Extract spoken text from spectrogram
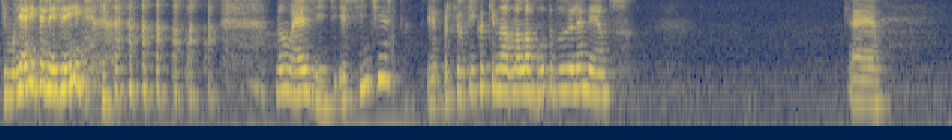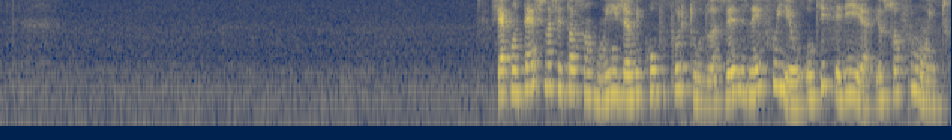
Que mulher inteligente! Não é, gente, é cientista. É porque eu fico aqui na, na labuta dos elementos. É. Se acontece uma situação ruim, já me culpo por tudo. Às vezes nem fui eu. O que seria? Eu sofro muito.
